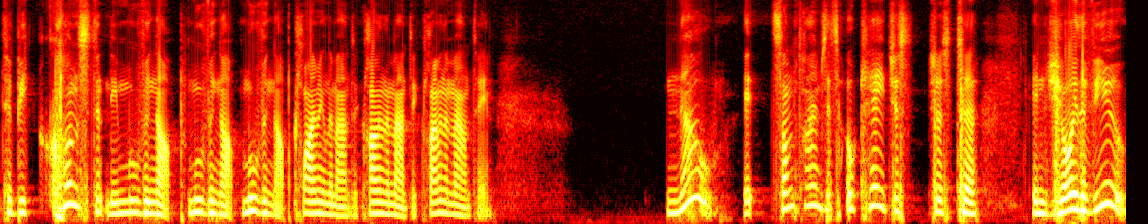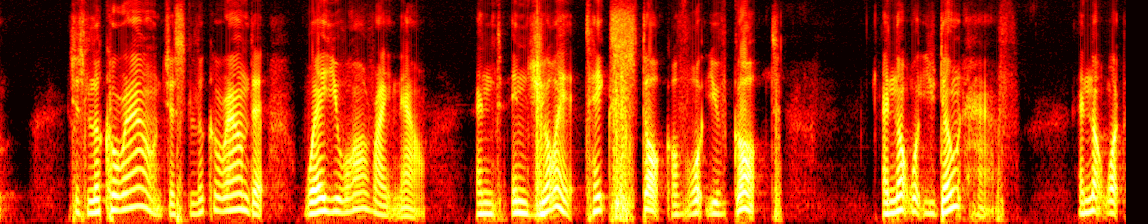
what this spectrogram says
to be constantly moving up, moving up, moving up, climbing the mountain, climbing the mountain, climbing the mountain. No, it sometimes it's okay just just to enjoy the view. Just look around, just look around at where you are right now and enjoy it. Take stock of what you've got and not what you don't have. And not what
